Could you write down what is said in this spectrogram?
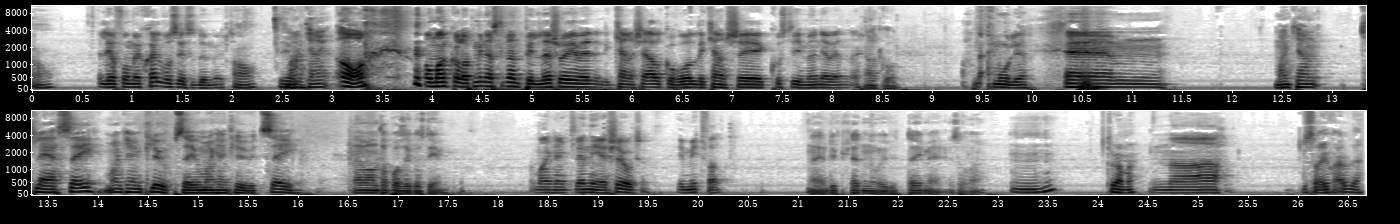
Ja, Eller jag får mig själv att se så dum ut. ja. det Man det. kan, Ja. Om man kollar på mina studentbilder så är det kanske alkohol, det kanske är kostymen, jag vet inte. alkohol. Förmodligen. Ehm, man kan klä sig, man kan klä upp sig och man kan klä ut sig när man tar på sig kostym. Man kan klä ner sig också. I mitt fall. Nej, du klädde nog ut dig mer i så fall. Mhm. Tror jag med. Nah. Du sa ju själv det.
